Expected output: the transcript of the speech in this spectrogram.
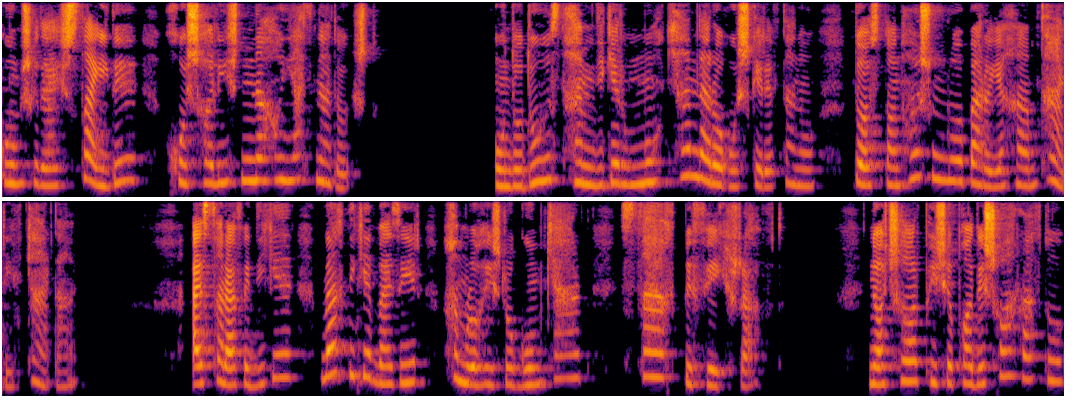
گم شدهش سعیده خوشحالیش نهایت نداشت. اون دو دوست همدیگه رو محکم در آغوش گرفتن و داستانهاشون رو برای هم تعریف کردن. از طرف دیگه وقتی که وزیر همراهش رو گم کرد سخت به فکر رفت. ناچار پیش پادشاه رفت و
